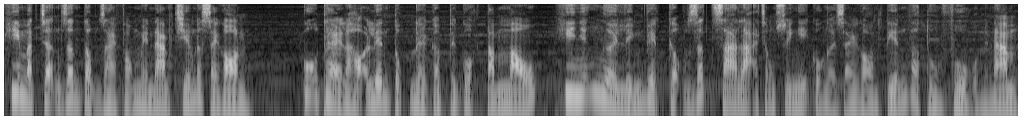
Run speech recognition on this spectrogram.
khi mặt trận dân tộc giải phóng miền Nam chiếm được Sài Gòn. Cụ thể là họ liên tục đề cập tới cuộc tắm máu khi những người lính Việt Cộng rất xa lạ trong suy nghĩ của người Sài Gòn tiến vào thủ phủ của miền Nam.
